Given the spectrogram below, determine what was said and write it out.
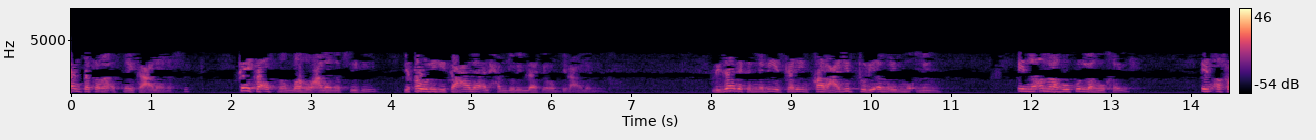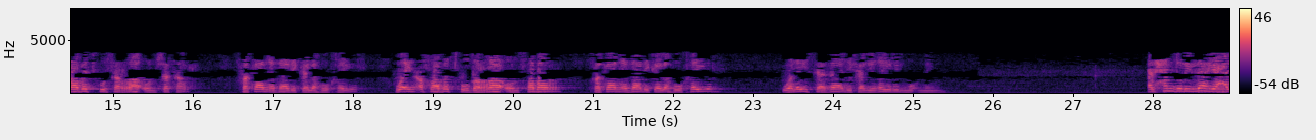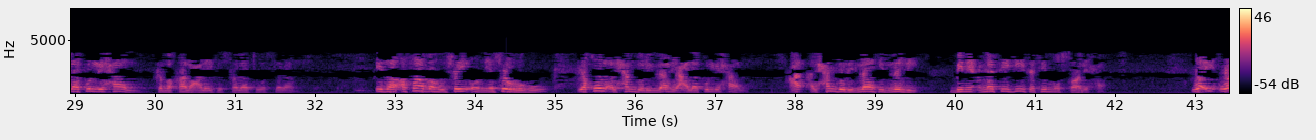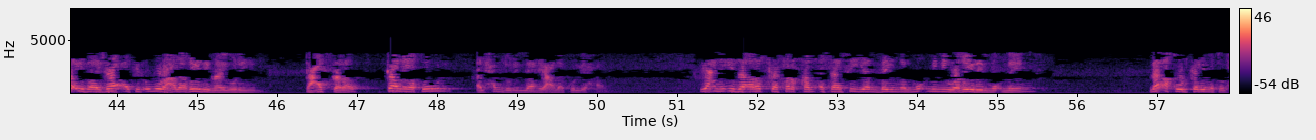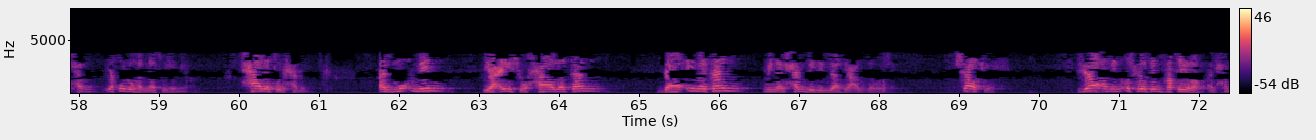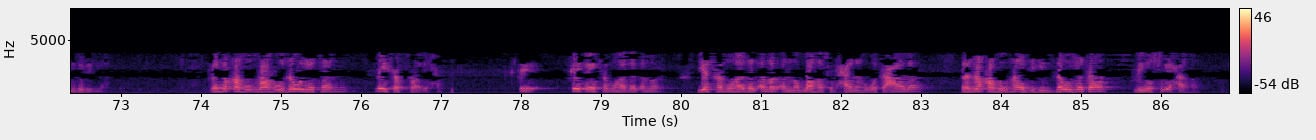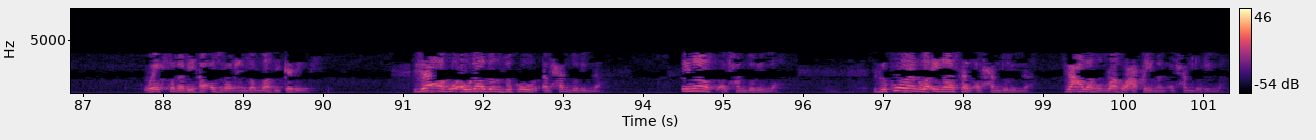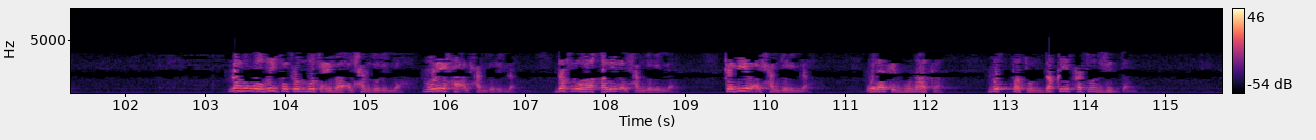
أنت كما أثنيت على نفسك. كيف أثنى الله على نفسه؟ بقوله تعالى الحمد لله رب العالمين. لذلك النبي الكريم قال عجبت لأمر المؤمن إن أمره كله خير. إن أصابته سراء شكر فكان ذلك له خير. وإن أصابته ضراء صبر فكان ذلك له خير. وليس ذلك لغير المؤمن. الحمد لله على كل حال كما قال عليه الصلاة والسلام. إذا أصابه شيء يسره يقول الحمد لله على كل حال. الحمد لله الذي بنعمته تتم الصالحات. وإذا جاءت الأمور على غير ما يريد تعثرت كان يقول الحمد لله على كل حال. يعني إذا أردت فرقا أساسيا بين المؤمن وغير المؤمن لا أقول كلمة الحمد يقولها الناس جميعا. حالة الحمد. المؤمن يعيش حالة دائمة من الحمد لله عز وجل. شاكر. جاء من أسرة فقيرة الحمد لله. رزقه الله زوجة ليست صالحة. إيه، كيف يفهم هذا الأمر؟ يفهم هذا الأمر أن الله سبحانه وتعالى رزقه هذه الزوجة ليصلحها. ويكسب بها أجرا عند الله كبير. جاءه أولاد ذكور الحمد لله. إناث الحمد لله. ذكورا وإناثا الحمد لله. جعله الله عقيما الحمد لله. له وظيفة متعبة الحمد لله. مريحة الحمد لله. دخلها قليل الحمد لله. كبير الحمد لله. ولكن هناك نقطة دقيقة جدا.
